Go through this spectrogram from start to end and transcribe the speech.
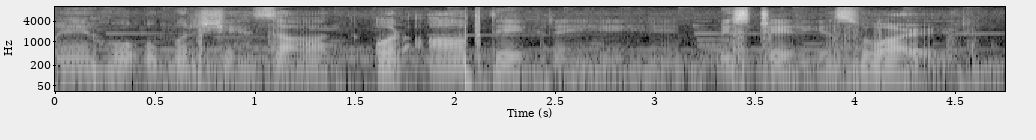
میں ہوں عمر شہزاد اور آپ دیکھ رہے ہیں مسٹیریس ورلڈ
